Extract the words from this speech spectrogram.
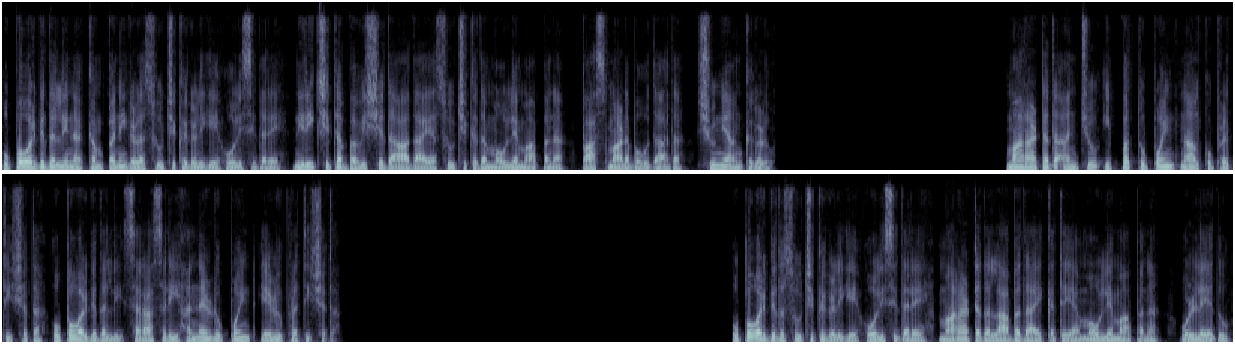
ಉಪವರ್ಗದಲ್ಲಿನ ಕಂಪನಿಗಳ ಸೂಚಕಗಳಿಗೆ ಹೋಲಿಸಿದರೆ ನಿರೀಕ್ಷಿತ ಭವಿಷ್ಯದ ಆದಾಯ ಸೂಚಕದ ಮೌಲ್ಯಮಾಪನ ಪಾಸ್ ಮಾಡಬಹುದಾದ ಶೂನ್ಯ ಅಂಕಗಳು. ಮಾರಾಟದ ಅಂಚು ಇಪ್ಪತ್ತು ಪಾಯಿಂಟ್ ನಾಲ್ಕು ಪ್ರತಿಶತ, ಉಪವರ್ಗದಲ್ಲಿ ಸರಾಸರಿ ಹನ್ನೆರಡು ಪಾಯಿಂಟ್ ಏಳು ಪ್ರತಿಶತ. ಉಪವರ್ಗದ ಸೂಚಕಗಳಿಗೆ ಹೋಲಿಸಿದರೆ ಮಾರಾಟದ ಲಾಭದಾಯಕತೆಯ ಮೌಲ್ಯಮಾಪನ ಒಳ್ಳೆಯದು,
